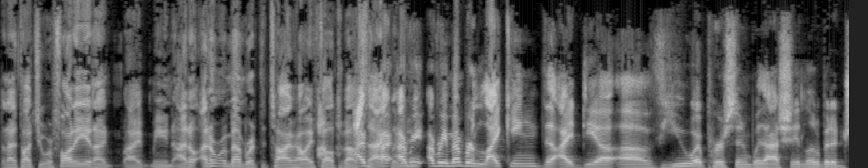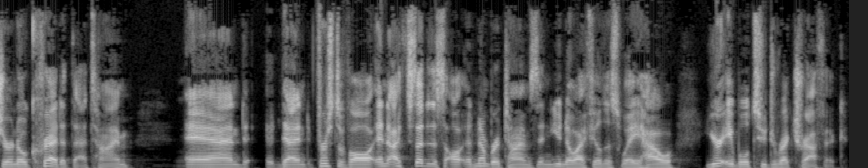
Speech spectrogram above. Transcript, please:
and I thought you were funny, and I I mean I don't I don't remember at the time how I felt about I, Zach. I, I, re- I remember liking the idea of you, a person with actually a little bit of journal cred at that time. And then, first of all, and I've said this a a number of times, and you know I feel this way, how you're able to direct traffic.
